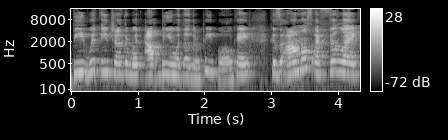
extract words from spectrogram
be with each other without being with other people? Okay, because almost I feel like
